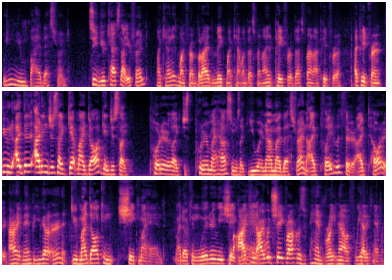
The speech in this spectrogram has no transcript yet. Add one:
What do you mean you didn't buy a best friend? So your cat's not your friend? My cat is my friend, but I had to make my cat my best friend. I didn't pay for a best friend. I paid for a. I paid for. Her Dude, I did. I didn't just like get my dog and just like put her like just put her in my house and was like, "You are now my best friend." I played with her. I taught her. All right, man, but you gotta earn it. Dude, my dog can shake my hand. My dog can literally shake. I can. Hand. I would shake Rocco's hand right now if we had a camera,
